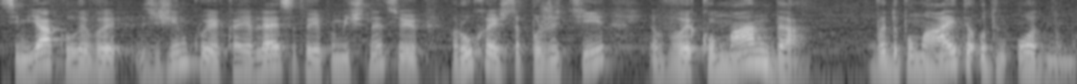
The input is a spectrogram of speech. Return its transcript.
Сім'я, коли ви з жінкою, яка є твоєю помічницею, рухаєшся по житті, ви команда, ви допомагаєте один одному.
